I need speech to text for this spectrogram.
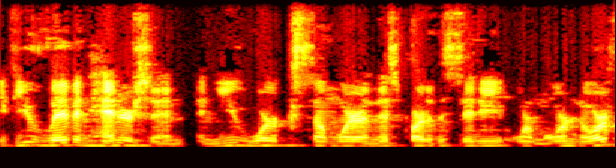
if you live in Henderson and you work somewhere in this part of the city or more north,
